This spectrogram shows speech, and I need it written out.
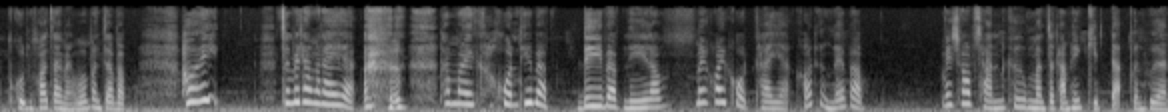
ๆคุณเข้าใจไหมว่ามันจะแบบเฮ้ยฉันไม่ทำอะไรอะทำไมคนที่แบบดีแบบนี้แล้วไม่ค่อยโกรธใครอะเขาถึงได้แบบไม่ชอบฉันคือมันจะทำให้คิดอะเพื่อน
